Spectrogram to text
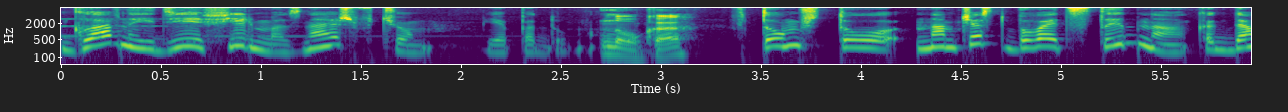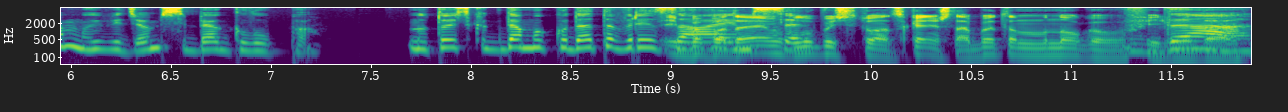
Главная идея фильма, знаешь, в чем? Я подумала. Ну-ка. В том, что нам часто бывает стыдно, когда мы ведем себя глупо. Ну, то есть, когда мы куда-то врезаемся. И попадаем в глупую ситуацию. Конечно, об этом много в фильме, да.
